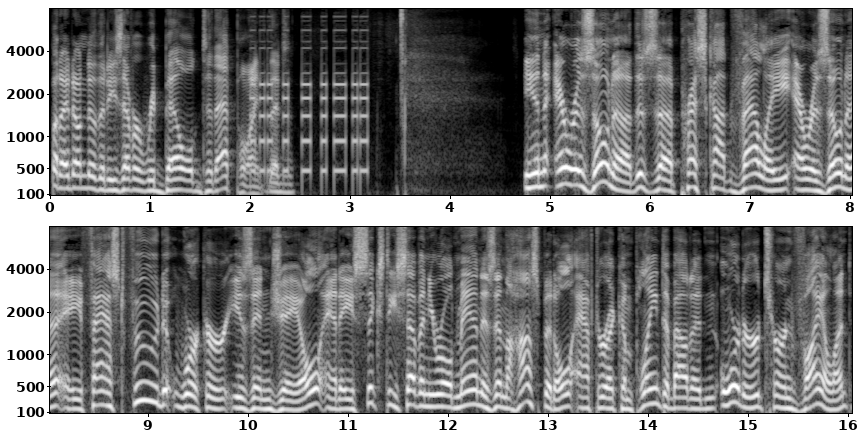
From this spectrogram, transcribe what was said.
but I don't know that he's ever rebelled to that point. In Arizona, this is uh, Prescott Valley, Arizona. A fast food worker is in jail, and a 67 year old man is in the hospital after a complaint about an order turned violent.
